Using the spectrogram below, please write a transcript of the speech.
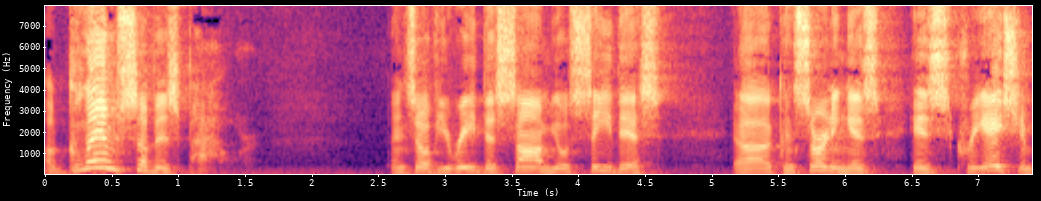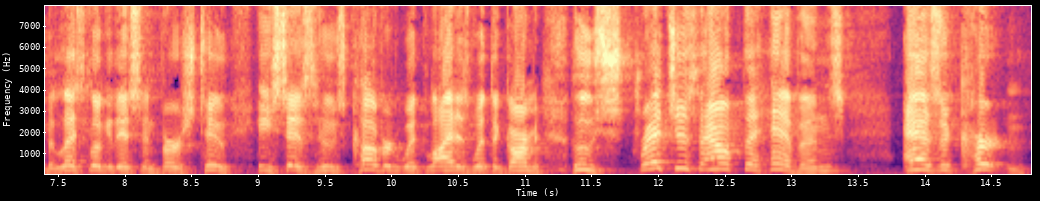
a glimpse of His power. And so, if you read this psalm, you'll see this uh, concerning his, his creation. But let's look at this in verse 2. He says, Who's covered with light as with a garment, who stretcheth out the heavens as a curtain.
